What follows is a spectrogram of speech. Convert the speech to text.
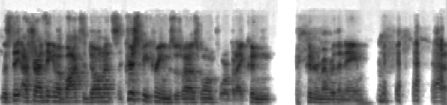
was I was trying to think of a box of donuts. Krispy Kremes was what I was going for, but I couldn't couldn't remember the name. yeah.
